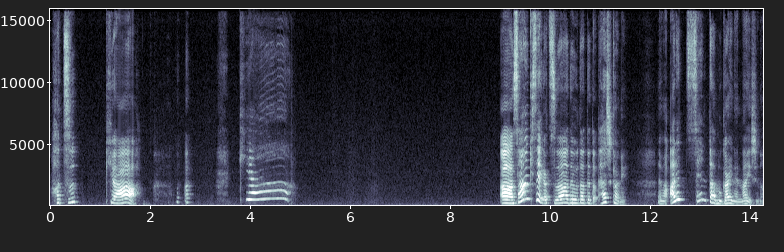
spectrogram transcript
初？キャー？キャー？ああ3期生がツアーで歌ってた。確かに。でもあれセンターの概念ないしな。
